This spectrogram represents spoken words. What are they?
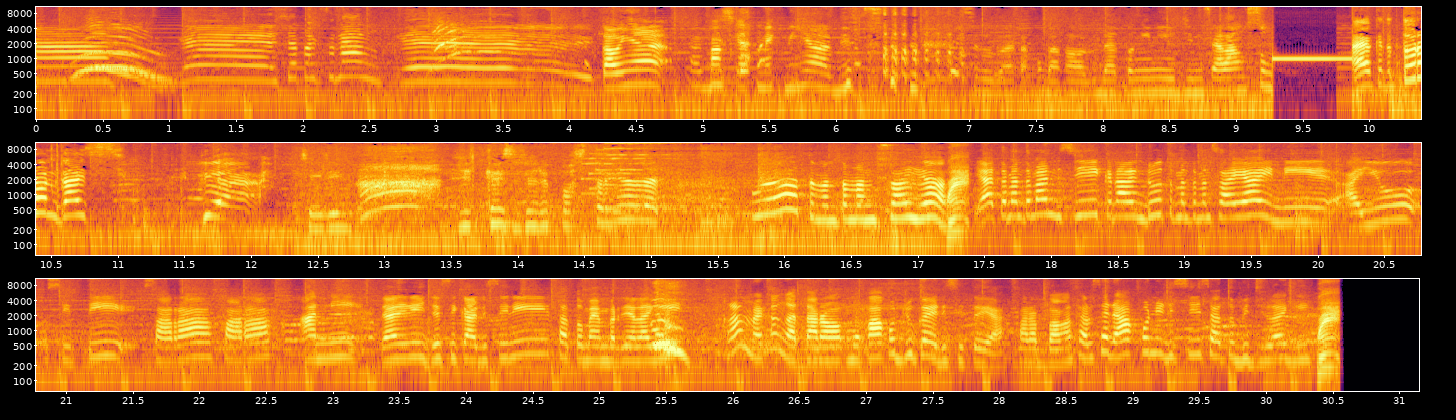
Yeay, siapa yang senang? Yeay. Taunya paket McD-nya habis. Seru banget aku bakal datengin Eugene saya langsung. Ayo kita turun guys. Ya. Jadi, lihat guys udah ada posternya lihat. Wah teman-teman saya. Ya teman-teman sini kenalin dulu teman-teman saya. Ini Ayu, Siti, Sarah, Farah, Ani, dan ini Jessica di sini satu membernya lagi. Karena mereka nggak taruh muka aku juga ya di situ ya. Parah banget. Harusnya ada aku nih di sini satu biji lagi.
